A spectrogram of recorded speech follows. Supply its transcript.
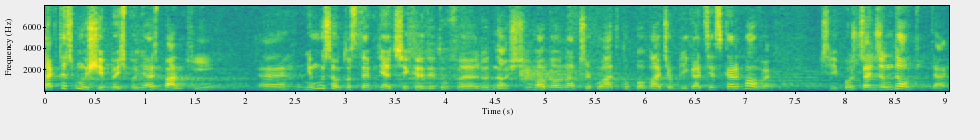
Tak też musi być, ponieważ banki e, nie muszą udostępniać się kredytów e, ludności, mogą na przykład kupować obligacje skarbowe, czyli pożyczać rządowi, tak?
